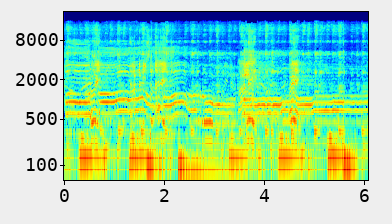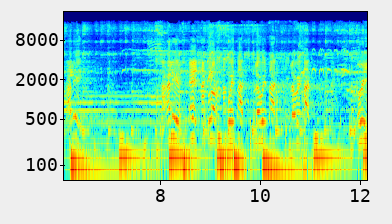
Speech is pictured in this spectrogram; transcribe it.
Bang Ali. Oi, jalan ke disun eh. Bang Ali. Hei. Bang Ali. Bang Ali, eh nang lor, nang wetan, sebelah wetan, sebelah wetan. Ono.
